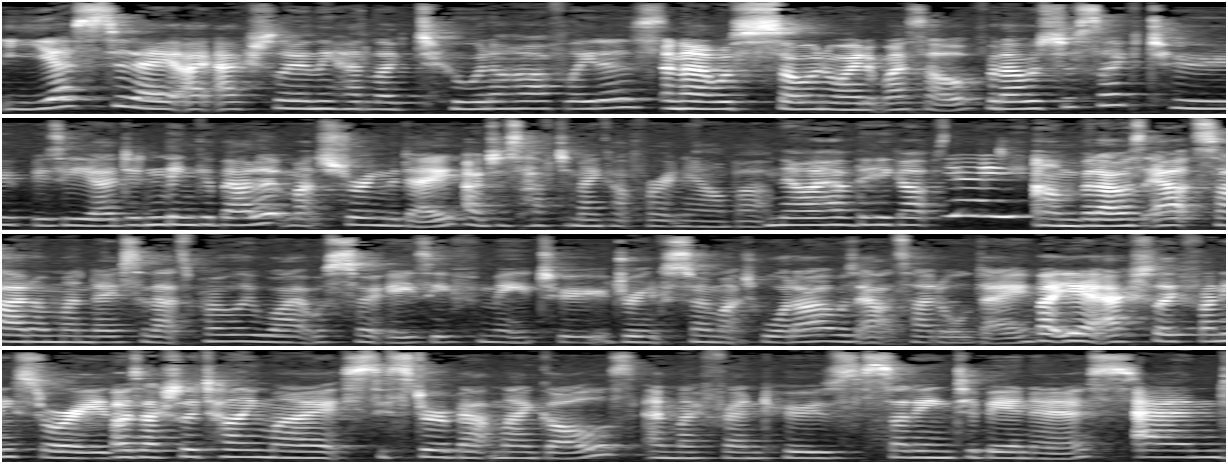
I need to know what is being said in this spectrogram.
yesterday, I actually only had like two and a half liters. And I was so annoyed at myself. But I was just like too busy. I didn't think about it much during the day. I just have to make up for it now. But now I have the hiccups. Yay! Um, but I was outside on Monday, so that's probably why it was so easy for me to drink so much water. I was outside all day. But yeah, actually, funny story. I was actually telling my sister about my goals and my friend who's studying to be a nurse. And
